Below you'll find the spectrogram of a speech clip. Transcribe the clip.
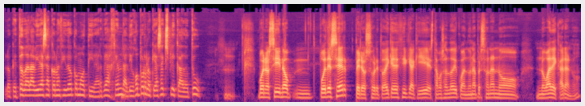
Lo que toda la vida se ha conocido como tirar de agenda. Digo por lo que has explicado tú. Bueno, sí, no, mm, puede ser, pero sobre todo hay que decir que aquí estamos hablando de cuando una persona no, no va de cara, ¿no?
